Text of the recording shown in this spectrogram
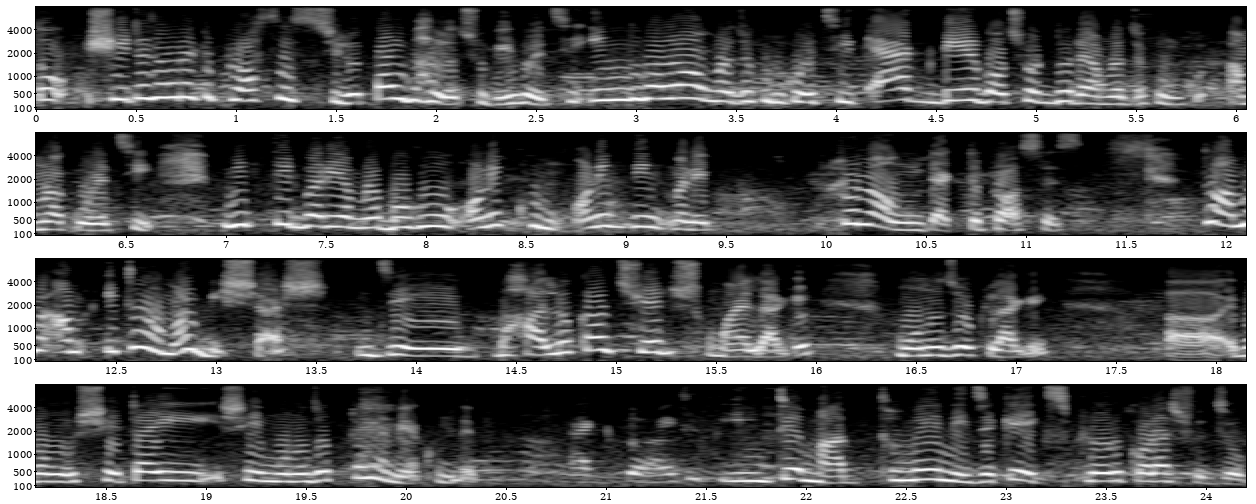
তো সেটা যেমন একটা প্রসেস ছিল, তাই ভালো ছবি হয়েছে। ইন্দুবালাও আমরা যখন করেছি, এক দেড় বছর ধরে আমরা যখন আমরা করেছি। মৃত্যুর বাড়ি আমরা বহু, অনেকক্ষণ অনেক দিন মানে প্রলংড একটা প্রসেস তো আমরা এটা আমার বিশ্বাস যে ভালো কাজের সময় লাগে মনোযোগ লাগে এবং সেটাই সেই মনোযোগটাই আমি এখন দেবো। একদম এই যে তিনটে মাধ্যমে নিজেকে এক্সপ্লোর করার সুযোগ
